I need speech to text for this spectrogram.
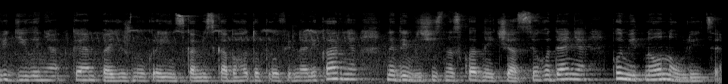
відділення КНП Южноукраїнська міська багатопрофільна лікарня, не дивлячись на складний час сьогодення, помітно оновлюється.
